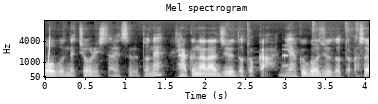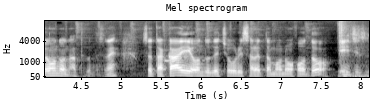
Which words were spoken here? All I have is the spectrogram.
オーブンで調理したりするとね170度とか250度とかそういう温度になってくるんですね。それ高い温度で調理されたものほどエイジズ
